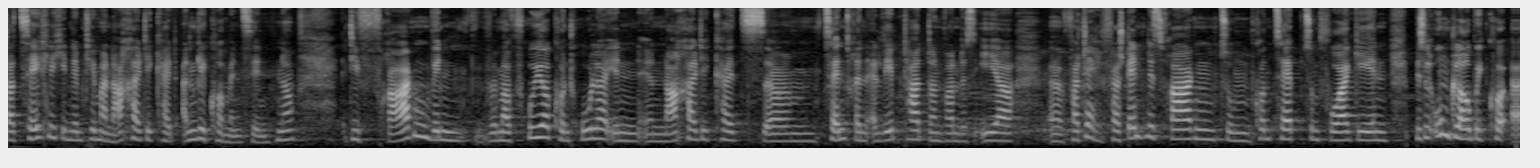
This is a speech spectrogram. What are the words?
tatsächlich in dem Thema Nachhaltigkeit angekommen sind. Ne? Die Fragen, wenn, wenn man früher Controller in, in Nachhaltigkeitszentren erlebt hat, dann waren das eher äh, Verständnisfragen zum Konzept, zum Vorgehen, ein bisschen Ungläubig, äh,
